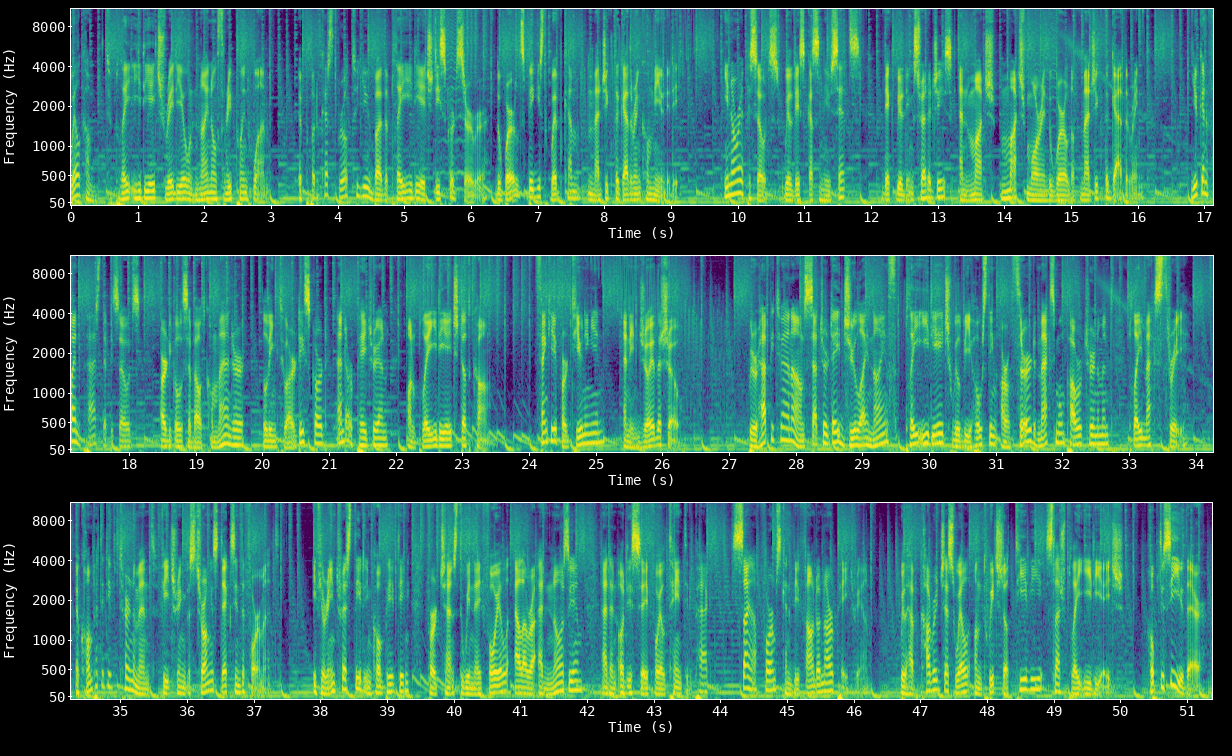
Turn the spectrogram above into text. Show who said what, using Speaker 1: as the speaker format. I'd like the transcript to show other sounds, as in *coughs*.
Speaker 1: Welcome to Play EDH Radio 903.1, a podcast brought to you by the Play EDH Discord server, the world's biggest webcam Magic the Gathering community. In our episodes, we'll discuss new sets, deck building strategies, and much, much more in the world of Magic the Gathering. You can find past episodes, articles about Commander, a link to our Discord, and our Patreon on playedh.com. Thank you for tuning in and enjoy the show. We're happy to announce Saturday, July 9th, Play EDH will be hosting our third Maximum Power tournament, PlayMax 3, a competitive tournament featuring the strongest decks in the format. If you're interested in competing for a chance to win a foil Alara Ad Nauseam and an Odyssey foil Tainted Pact, sign up forms can be found on our Patreon. We'll have coverage as well on twitch.tv slash playedh. Hope to see you there!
